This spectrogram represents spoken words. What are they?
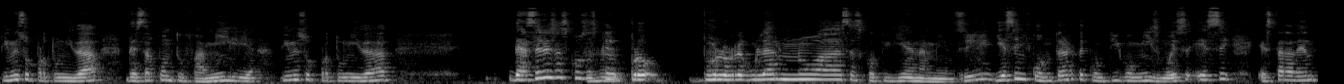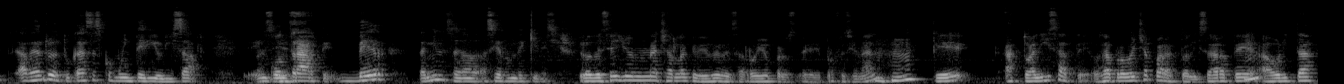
tienes oportunidad de estar con tu familia, tienes oportunidad de hacer esas cosas que por lo regular no haces cotidianamente. ¿Sí? Y es encontrarte contigo mismo, ese, ese estar adentro, de tu casa es como interiorizar, encontrarte, ver también hacia, dónde quieres ir. Lo decía yo en una charla que vi de desarrollo eh, profesional, que actualízate, o sea, aprovecha para actualizarte. Ahorita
